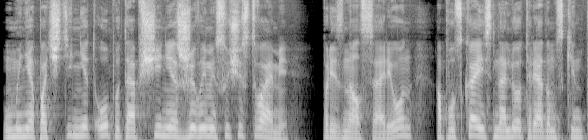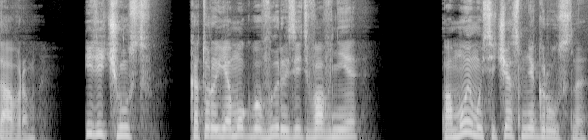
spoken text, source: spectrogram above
«У меня почти нет опыта общения с живыми существами», — признался Орион, опускаясь на лед рядом с кентавром. «Или чувств, которые я мог бы выразить вовне. По-моему, сейчас мне грустно.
